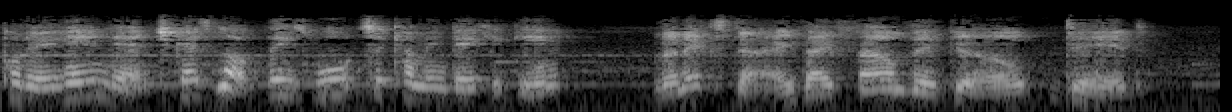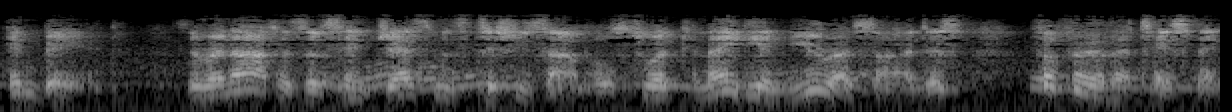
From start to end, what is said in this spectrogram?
put her hand out. She goes, "Look, these warts are coming back again." The next day, they found their girl dead in bed. The Renatas have sent Jasmine's tissue samples to a Canadian neuroscientist for further testing.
